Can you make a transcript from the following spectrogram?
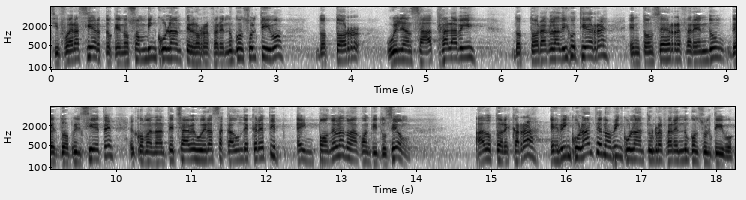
si fuera cierto que no son vinculantes los referéndums consultivos, doctor William Saad Jalabi, doctora Gladys Gutiérrez, entonces el referéndum del 2007, el comandante Chávez hubiera sacado un decreto e impone la nueva constitución. Ah, doctor Escarrá, ¿es vinculante o no es vinculante un referéndum consultivo?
